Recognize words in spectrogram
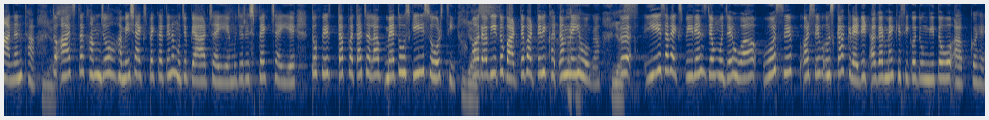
आनंद था yes. तो आज तक हम जो हमेशा एक्सपेक्ट करते हैं ना मुझे प्यार चाहिए मुझे रिस्पेक्ट चाहिए तो फिर तब पता चला मैं तो उसकी ही सोर्स थी yes. और अब ये तो बांटते बांटते भी ख़त्म नहीं होगा yes. तो ये सब एक्सपीरियंस जब मुझे हुआ वो सिर्फ़ और सिर्फ़ उसका क्रेडिट अगर मैं किसी को दूँगी तो वो आपको है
